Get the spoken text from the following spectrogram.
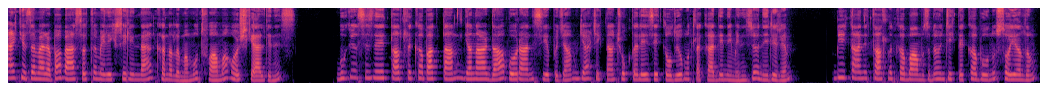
Herkese merhaba, ben Satı Melek Selin'den kanalıma, mutfağıma hoş geldiniz. Bugün sizlere tatlı kabaktan yanardağ boranisi yapacağım. Gerçekten çok da lezzetli oluyor. Mutlaka denemenizi öneririm. Bir tane tatlı kabağımızın öncelikle kabuğunu soyalım.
